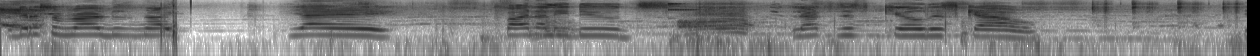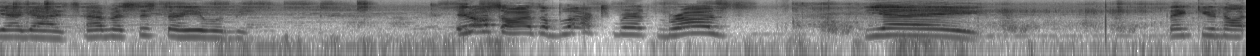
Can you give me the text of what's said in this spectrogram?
I'm gonna survive this night. Yay! Finally, dudes. Let's just kill this cow. Yeah, guys, I have my sister here with me. It also has a blacksmith, bros. Yay! Thank you, not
